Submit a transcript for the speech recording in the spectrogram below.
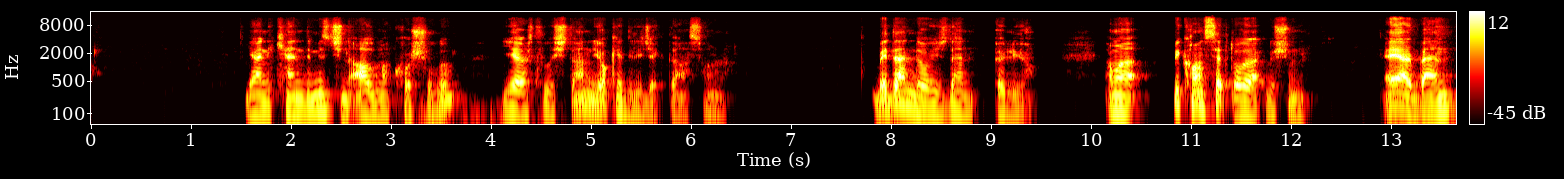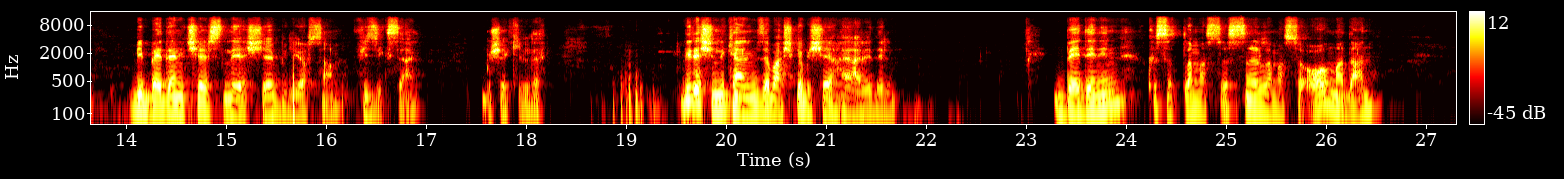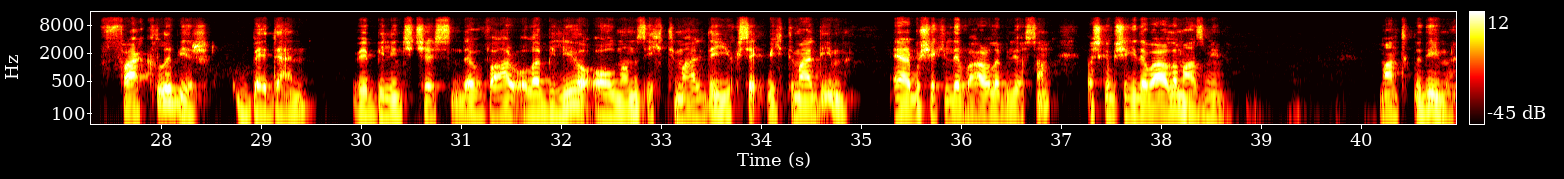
Yani kendimiz için alma koşulu yaratılıştan yok edilecek daha sonra. Beden de o yüzden ölüyor. Ama bir konsept olarak düşün. Eğer ben bir beden içerisinde yaşayabiliyorsam fiziksel bu şekilde. Bir de şimdi kendimize başka bir şey hayal edelim. Bedenin kısıtlaması, sınırlaması olmadan farklı bir beden ve bilinç içerisinde var olabiliyor olmamız ihtimali de yüksek bir ihtimal değil mi? Eğer bu şekilde var olabiliyorsam başka bir şekilde var olamaz mıyım? Mantıklı değil mi?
